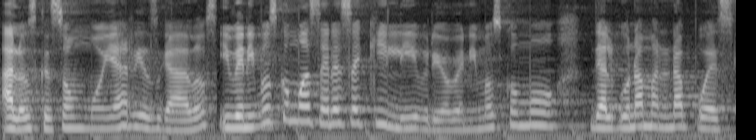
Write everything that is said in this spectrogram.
a los que son muy arriesgados y venimos como a hacer ese equilibrio, venimos como de alguna manera pues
